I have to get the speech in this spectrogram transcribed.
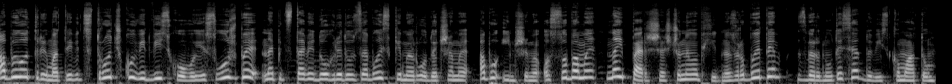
Аби отримати відстрочку від військової служби на підставі догляду за близькими родичами або іншими особами, найперше, що необхідно зробити, звернутися до військкомату.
